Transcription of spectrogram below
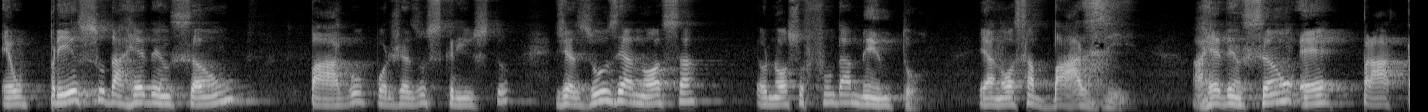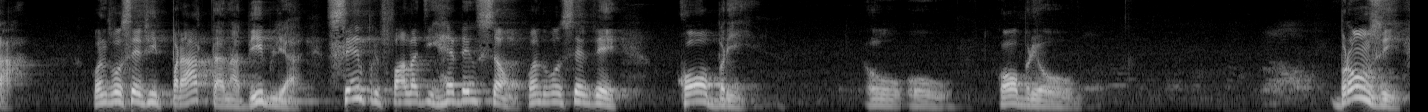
é o preço da redenção pago por Jesus Cristo. Jesus é a nossa é o nosso fundamento, é a nossa base. A redenção é prata. Quando você vê prata na Bíblia, sempre fala de redenção. Quando você vê cobre, ou, ou cobre, ou bronze,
